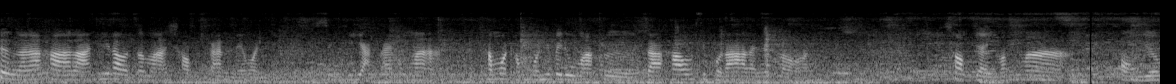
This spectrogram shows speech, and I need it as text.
ถึงแล้วนะคะร้านที่เราจะมาช็อปกันในวันนี้ สิ่งที่อยากได้มากๆ ทั้งหมดทั้งมวลที่ไปดูมาคือ จะเข้าซิโพล่าอะไรเรียบร้อยช็อปใหญ่มากๆ ของเยอะ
